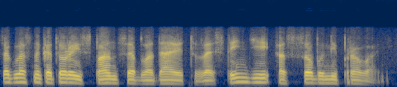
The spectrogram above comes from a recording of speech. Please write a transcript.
согласно которой испанцы обладают в Вест-Индии особыми правами.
